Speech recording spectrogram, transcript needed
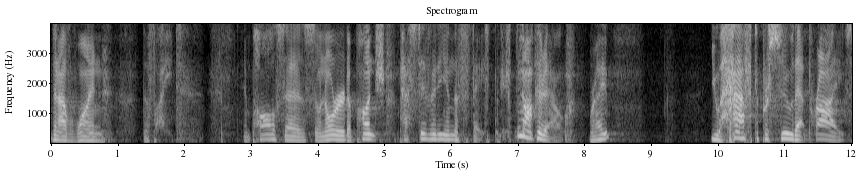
then I've won the fight. And Paul says, so in order to punch passivity in the face, knock it out, right? You have to pursue that prize.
